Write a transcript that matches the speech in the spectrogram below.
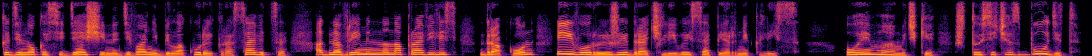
к одиноко сидящей на диване белокурой красавице одновременно направились дракон и его рыжий дрочливый соперник Лис. «Ой, мамочки, что сейчас будет?»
